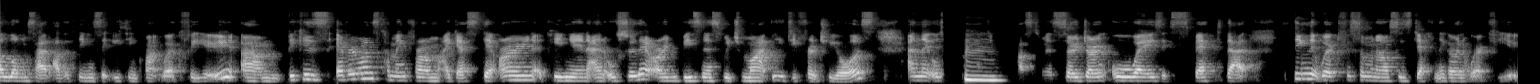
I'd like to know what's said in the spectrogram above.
alongside other things that you think might work for you. Um, because everyone's coming from i guess their own opinion and also their own business which might be different to yours and they also mm. customers. So don't always expect that thing that worked for someone else is definitely going to work for you.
